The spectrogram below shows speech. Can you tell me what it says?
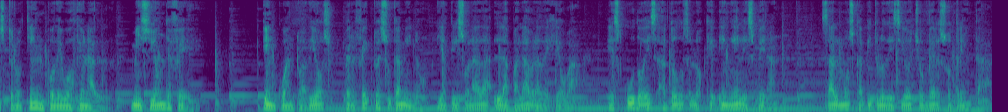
nuestro tiempo devocional, misión de fe. En cuanto a Dios, perfecto es su camino y acrisolada la palabra de Jehová. Escudo es a todos los que en él esperan. Salmos capítulo 18, verso 30.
